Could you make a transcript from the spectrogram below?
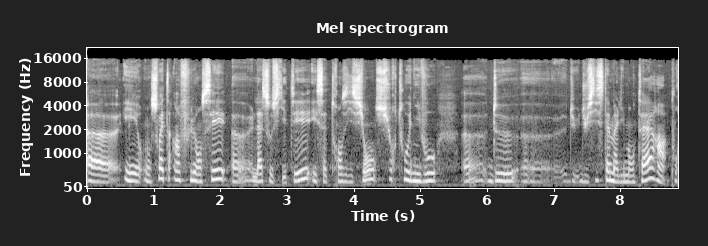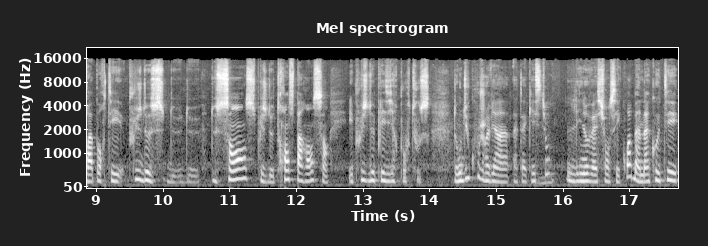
Euh, et on souhaite influencer euh, la société et cette transition, surtout au niveau de, du, système alimentaire, pour apporter plus de, de, sens, plus de transparence et plus de plaisir pour tous. Donc du coup, je reviens à ta question. L'innovation, c'est quoi? Ben, D'un côté,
